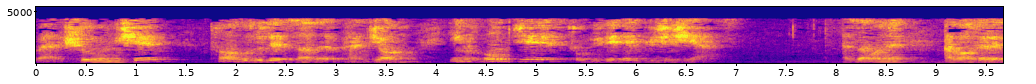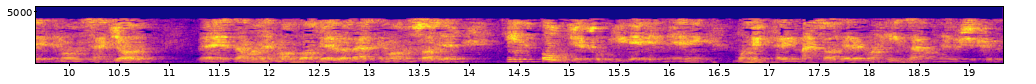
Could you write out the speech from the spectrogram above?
و شروع میشه تا حدود سال 50 این اوج تولید علم پیش شیعه است. از زمان اواخر امام سجاد و زمان امام باقر و بعد امام صادق. این اوج تولید علم یعنی مهمترین مصادر ما این زمان نوشته شده.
